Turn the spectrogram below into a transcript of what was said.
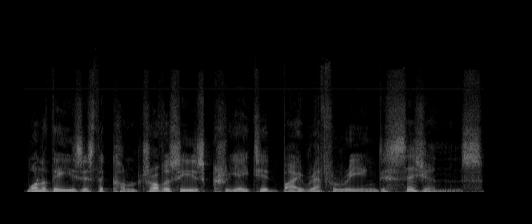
One of these is the controversies created by refereeing decisions.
